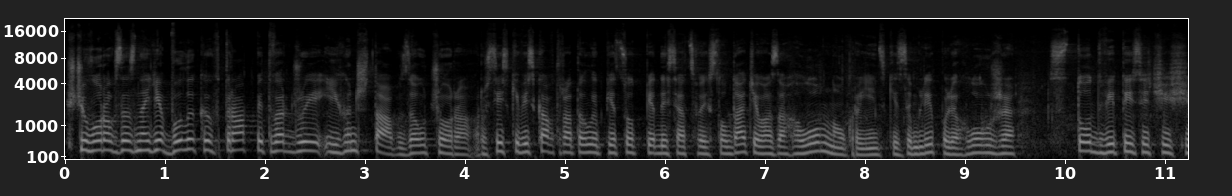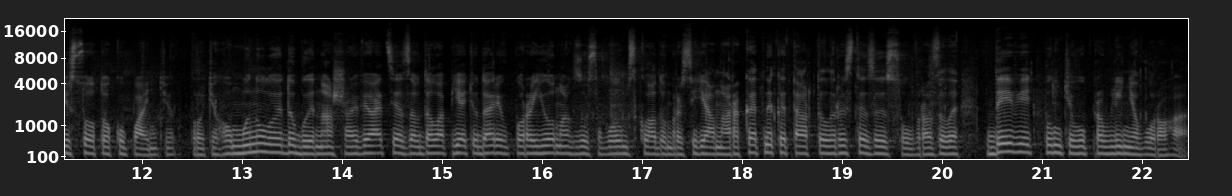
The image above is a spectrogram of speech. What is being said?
Що ворог зазнає великих втрат, підтверджує і генштаб. За учора російські війська втратили 550 своїх солдатів. А загалом на українській землі полягло вже 102 тисячі 600 окупантів. Протягом минулої доби наша авіація завдала 5 ударів по районах з особовим складом росіян. Ракетники та артилеристи ЗСУ вразили 9 пунктів управління ворога,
